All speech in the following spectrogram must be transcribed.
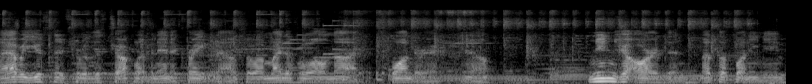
I have a usage for this chocolate banana crate now, so I might as well not squander it, you know? Ninja Arden. That's a funny name.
